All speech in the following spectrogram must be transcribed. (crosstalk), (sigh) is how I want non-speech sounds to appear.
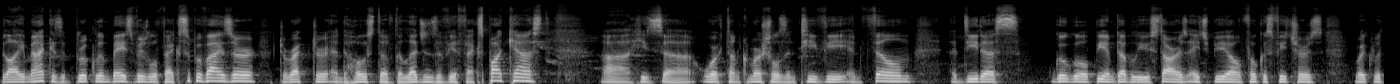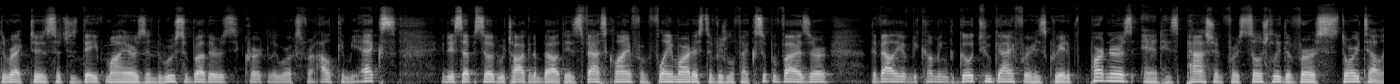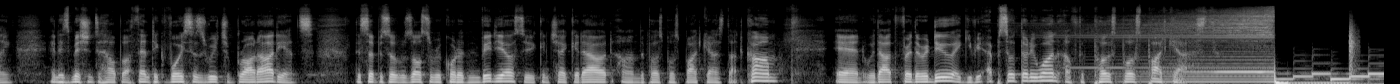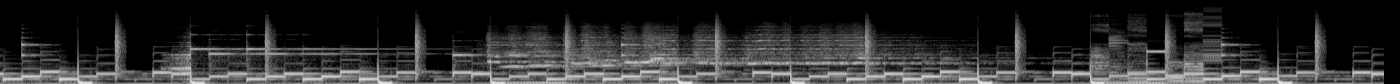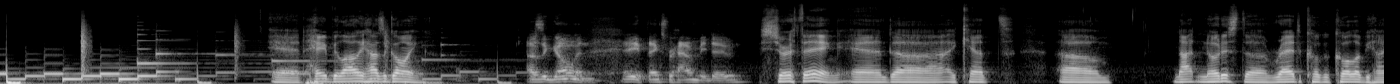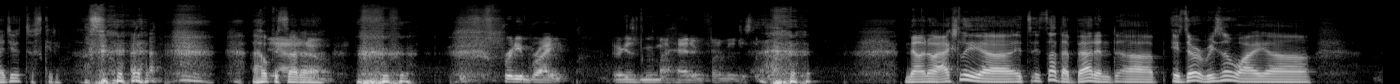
Bilali Mack is a Brooklyn based visual effects supervisor, director, and the host of the Legends of VFX podcast. Uh, he's uh, worked on commercials in TV and film, Adidas, Google, BMW, Starz, HBO, and Focus Features. Worked with directors such as Dave Meyers and the Russo brothers. Currently works for Alchemy X. In this episode, we're talking about his fast climb from flame artist to visual effects supervisor, the value of becoming the go-to guy for his creative partners, and his passion for socially diverse storytelling, and his mission to help authentic voices reach a broad audience. This episode was also recorded in video, so you can check it out on the postpostpodcast.com. And without further ado, I give you episode 31 of the Post Post Podcast. And hey, Bilali, how's it going? How's it going? Hey, thanks for having me, dude. Sure thing. And uh, I can't um, not notice the red Coca Cola behind you. Just kidding. (laughs) I hope it's not a. (laughs) Pretty bright. I can just move my head in front of it just. (laughs) No, no. Actually, uh, it's it's not that bad. And uh, is there a reason why uh,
